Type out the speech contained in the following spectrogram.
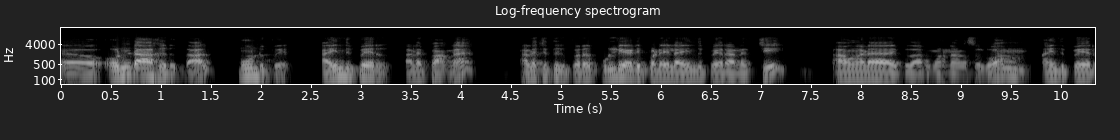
ஆஹ், ஒன்றாக இருந்தால் மூன்று பேர் ஐந்து பேர் அழைப்பாங்க. அழைச்சதுக்கு பிறகு புள்ளி அடிப்படையில் ஐந்து பேர் அழைச்சி அவங்களோட இப்போ உதாரணமாக நாங்க சொல்லுவோம் ஐந்து பேர்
